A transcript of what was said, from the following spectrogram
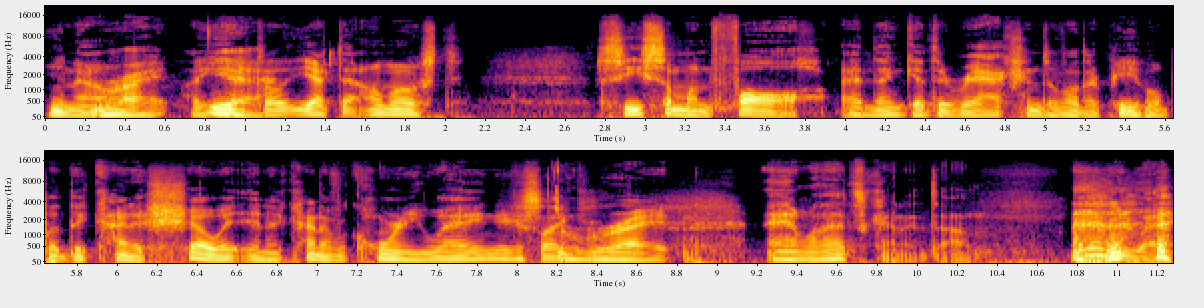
You know, Right. Like you, Yeah. have to, you have to almost see someone fall and then get the reactions of other people, but they kind of show it in a kind of a corny way, and you're just like, Right. and well, that's kind of dumb. But anyway,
